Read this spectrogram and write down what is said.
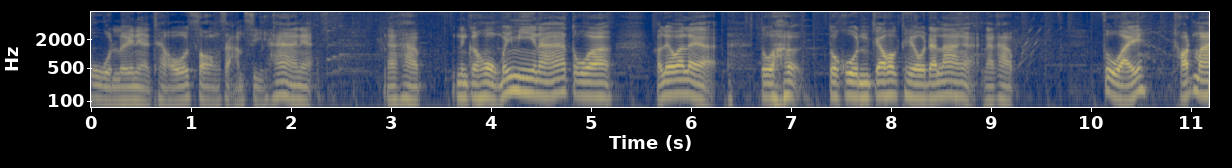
คูณเลยเนี่ยแถวสองสามสี่ห้าเนี่ยนะครับหนึ่งกับหกไม่มีนะ ตัวเขาเรียกว่าอะไรอะตัวตัวคูณแก้วค็อกเทลด้านล่างอะนะครับ สวยช็อตมา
